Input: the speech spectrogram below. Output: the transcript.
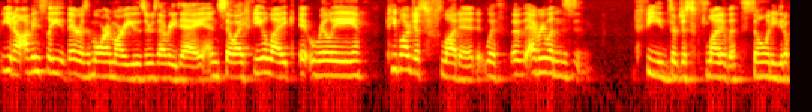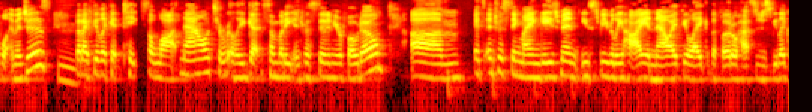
you know, obviously there's more and more users every day, and so I feel like it really people are just flooded with everyone's feeds are just flooded with so many beautiful images mm. that I feel like it takes a lot now to really get somebody interested in your photo. Um, it's interesting. My engagement used to be really high, and now I feel like the photo has to just be like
